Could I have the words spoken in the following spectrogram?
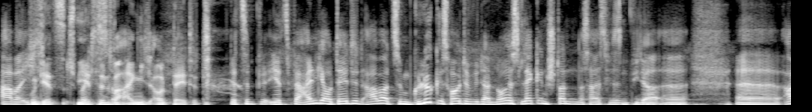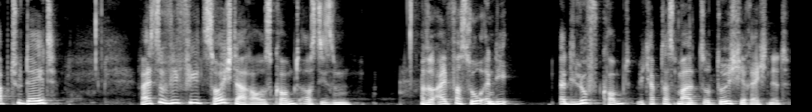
aber ich und jetzt, jetzt sind wir eigentlich outdated. Jetzt sind wir, jetzt wir eigentlich outdated, aber zum Glück ist heute wieder ein neues Leck entstanden. Das heißt, wir sind wieder äh, äh, up to date. Weißt du, wie viel Zeug da rauskommt aus diesem, also einfach so in die, in die Luft kommt? Ich habe das mal so durchgerechnet.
